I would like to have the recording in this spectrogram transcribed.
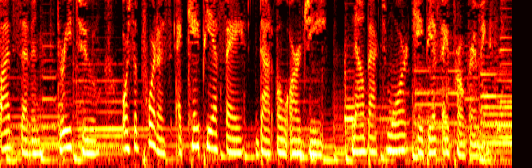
800-439-5732 or support us at kpfa.org. Now back to more KPFA programming.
